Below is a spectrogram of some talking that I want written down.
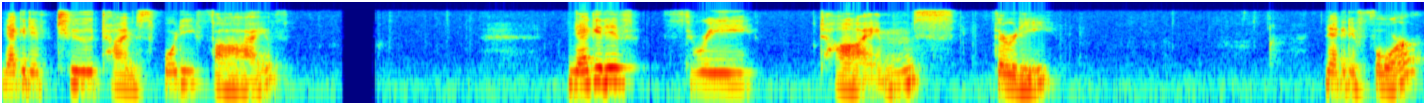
Negative 2 times 45. Negative 3 times 30. Negative 4.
